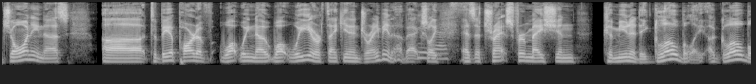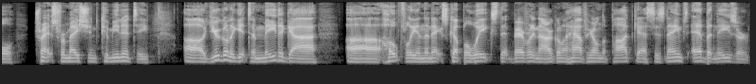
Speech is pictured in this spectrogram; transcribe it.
joining us uh, to be a part of what we know, what we are thinking and dreaming of, actually, yes. as a transformation community globally, a global transformation community. Uh, you're going to get to meet a guy uh, hopefully in the next couple of weeks that Beverly and I are going to have here on the podcast. His name's Ebenezer.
